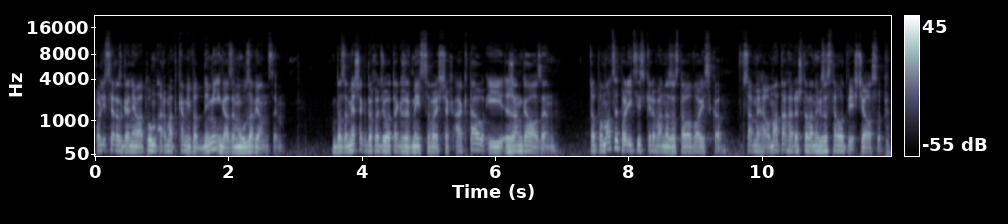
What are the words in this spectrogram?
Policja rozganiała tłum armatkami wodnymi i gazem łzawiącym. Do zamieszek dochodziło także w miejscowościach Aktau i Żangaozen. Do pomocy policji skierowane zostało wojsko. W samych Almatach aresztowanych zostało 200 osób.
